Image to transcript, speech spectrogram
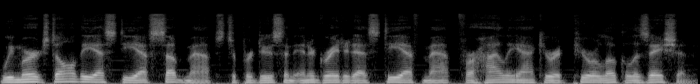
we merged all the SDF submaps to produce an integrated SDF map for highly accurate pure localization.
